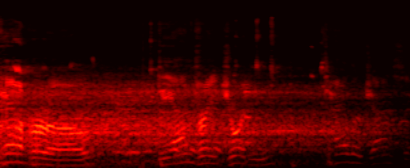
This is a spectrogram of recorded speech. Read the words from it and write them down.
Cabarro, Andre Jordan, Tyler Johnson.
